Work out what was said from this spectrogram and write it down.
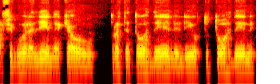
a figura ali, né, que é o protetor dele, ali, o tutor dele,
